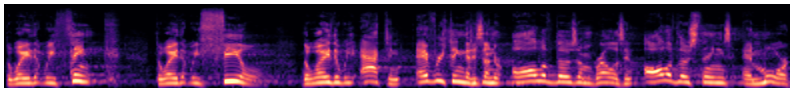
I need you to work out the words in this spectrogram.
the way that we think, the way that we feel, the way that we act, and everything that is under all of those umbrellas and all of those things and more,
